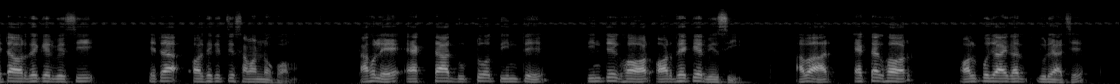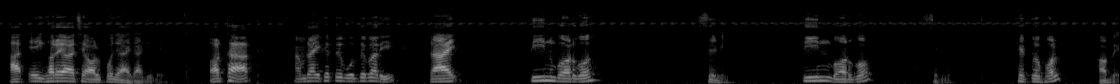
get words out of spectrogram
এটা অর্ধেকের বেশি, এটা অর্ধেকের চেয়ে সামান্য কম। তাহলে একটা, দুটো, তিনটে তিনটে ঘর অর্ধেকের বেশি। আবার একটা ঘর অল্প জায়গা জুড়ে আছে, আর এই ঘরে আছে অল্প জায়গা জুড়ে। অর্থাৎ আমরা এক্ষেত্রে বলতে পারি প্রায় তিন বর্গ সেমি। তিন বর্গ ক্ষেত্রফল হবে।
